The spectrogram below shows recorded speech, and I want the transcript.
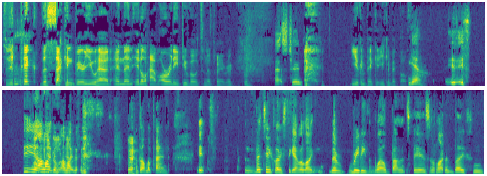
So just pick the second beer you had, and then it'll have already two votes in its favor. That's true. You can pick it. You can pick both. Yeah, it's. Yeah, Vote I like your them. I like them. dollar pound. It's they're too close together. Like they're really well balanced beers, and I like them both. And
